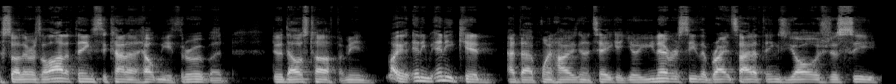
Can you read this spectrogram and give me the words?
So there was a lot of things to kind of help me through it. But dude, that was tough. I mean, like any any kid at that point, how he's gonna take it. You know, you never see the bright side of things. You always just see,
